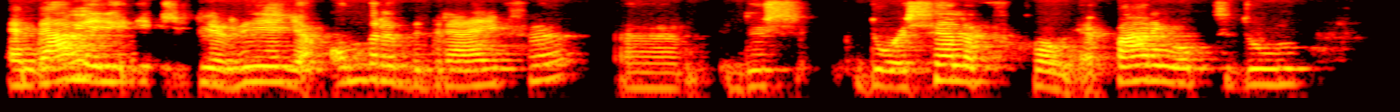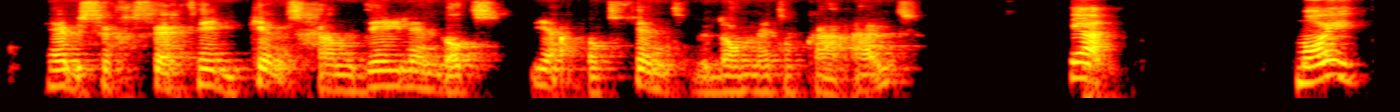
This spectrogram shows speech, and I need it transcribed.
En daarmee inspireer je andere bedrijven. Uh, dus door zelf gewoon ervaring op te doen, hebben ze gezegd: hé, hey, die kennis gaan we delen. En dat, ja, dat venten we dan met elkaar uit. Ja, mooi.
